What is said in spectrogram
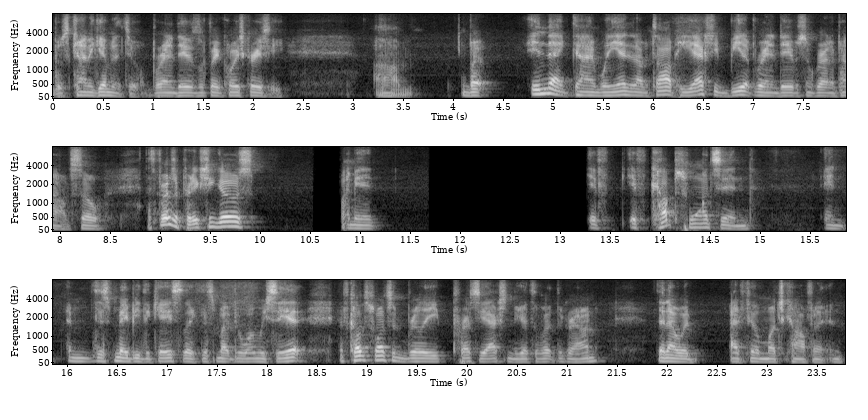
was kind of giving it to him. Brandon Davis looked like Royce Gracie. Um, but in that time when he ended on top, he actually beat up Brandon Davis on ground and pound. So as far as the prediction goes, I mean, if if Cub Swanson and and this may be the case, like this might be when we see it. If Cub Swanson really press the action to get to the ground, then I would I'd feel much confident in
